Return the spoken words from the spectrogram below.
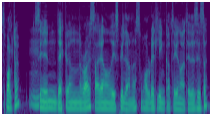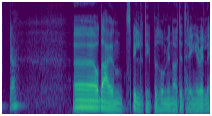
spalte, mm. siden Declan Rice er en av de spillerne som har blitt linka til United i det siste. Yeah. Uh, og det er jo en spillertype som United trenger veldig.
